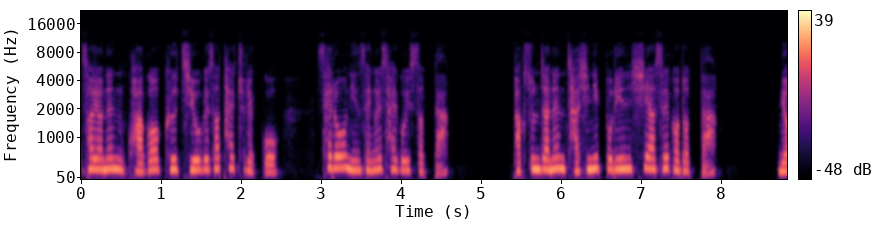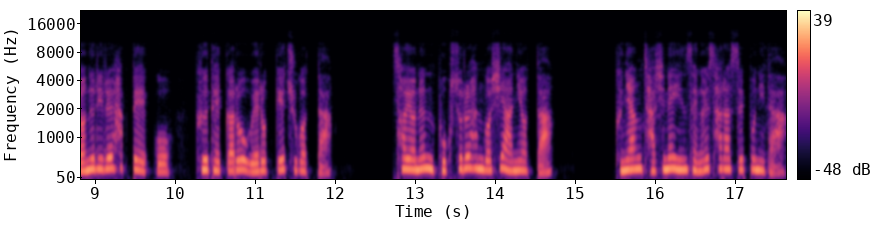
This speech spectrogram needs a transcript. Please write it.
서연은 과거 그 지옥에서 탈출했고 새로운 인생을 살고 있었다. 박순자는 자신이 뿌린 씨앗을 거뒀다. 며느리를 학대했고 그 대가로 외롭게 죽었다. 서연은 복수를 한 것이 아니었다. 그냥 자신의 인생을 살았을 뿐이다.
